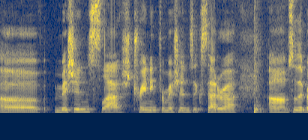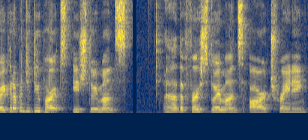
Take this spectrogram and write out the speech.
of missions slash training for missions, etc. Um, so they break it up into two parts, each three months. Uh, the first three months are training,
